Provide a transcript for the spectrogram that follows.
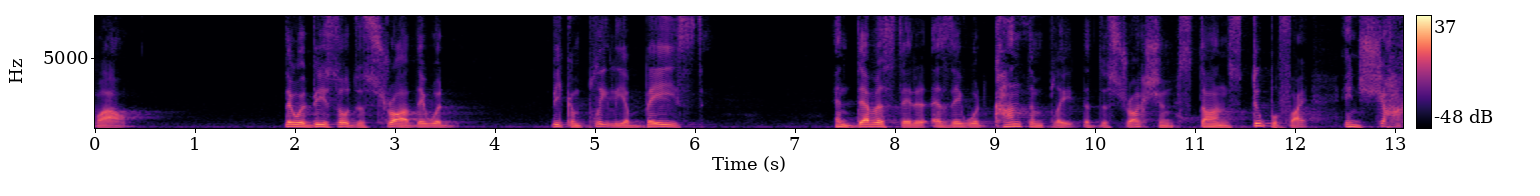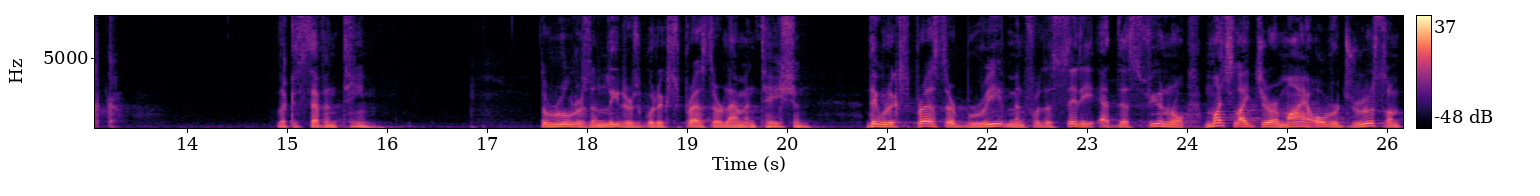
Wow. They would be so distraught. They would be completely abased and devastated as they would contemplate the destruction, stunned, stupefied, in shock. Look at 17. The rulers and leaders would express their lamentation. They would express their bereavement for the city at this funeral, much like Jeremiah over Jerusalem.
